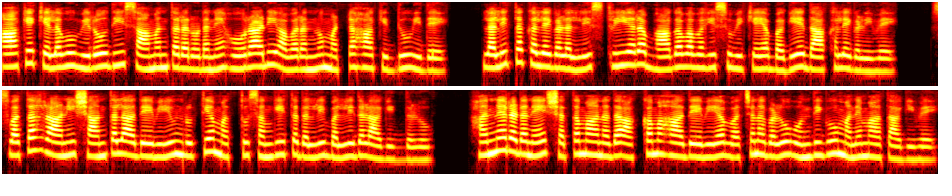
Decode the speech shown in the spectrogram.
ಆಕೆ ಕೆಲವು ವಿರೋಧಿ ಸಾಮಂತರರೊಡನೆ ಹೋರಾಡಿ ಅವರನ್ನು ಮಟ್ಟಹಾಕಿದ್ದೂ ಇದೆ. ಲಲಿತ ಕಲೆಗಳಲ್ಲಿ ಸ್ತ್ರೀಯರ ಭಾಗವಹಿಸುವಿಕೆಯ ಬಗ್ಗೆ ದಾಖಲೆಗಳಿವೆ. ಸ್ವತಃ ರಾಣಿ ಶಾಂತಲಾದೇವಿಯು ನೃತ್ಯ ಮತ್ತು ಸಂಗೀತದಲ್ಲಿ ಬಲ್ಲಿದಳಾಗಿದ್ದಳು. ಹನ್ನೆರಡನೇ ಶತಮಾನದ ಅಕ್ಕಮಹಾದೇವಿಯ ವಚನಗಳು ಒಂದಿಗೂ ಮನೆಮಾತಾಗಿವೆ.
